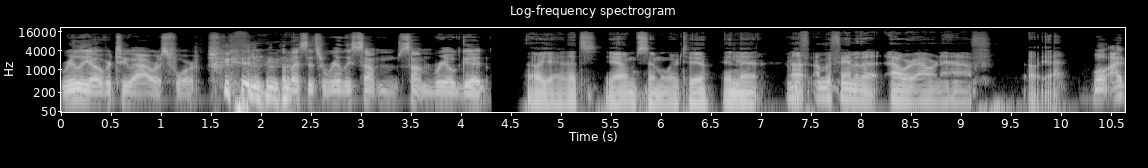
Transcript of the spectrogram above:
really over two hours for, unless it's really something something real good. Oh, yeah. That's, yeah, I'm similar too in Yeah. that. I'm, a, I'm a fan of that hour, hour and a half. Oh, yeah. Well, I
